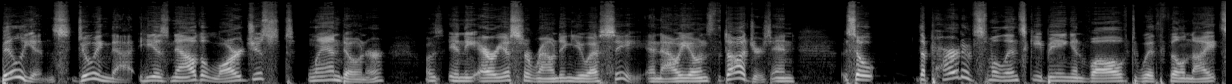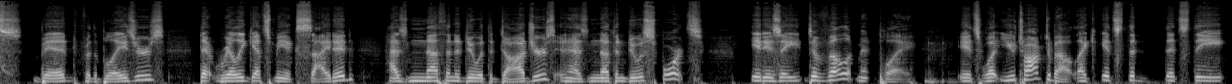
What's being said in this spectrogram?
billions doing that. He is now the largest landowner in the area surrounding USC, and now he owns the Dodgers. And so the part of Smolinisky being involved with Phil Knight's bid for the Blazers that really gets me excited has nothing to do with the Dodgers and it has nothing to do with sports. It is a development play. Mm-hmm. It's what you talked about. Like it's the it's the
